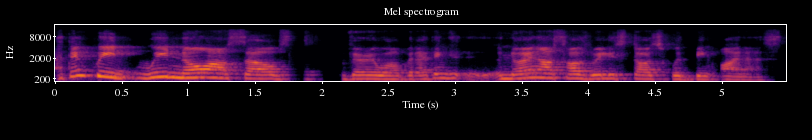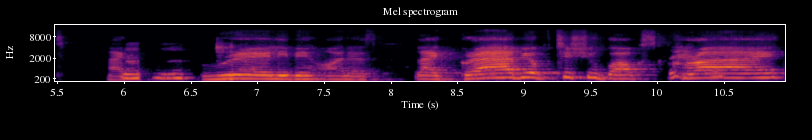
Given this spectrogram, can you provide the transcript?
I think we we know ourselves very well, but I think knowing ourselves really starts with being honest, like mm-hmm. really being honest. Like grab your tissue box, cry,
